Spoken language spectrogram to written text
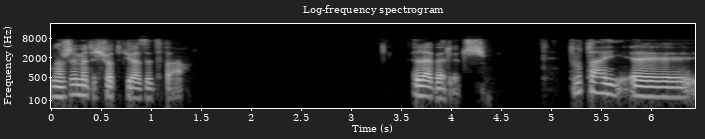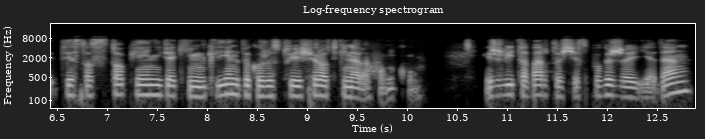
mnożymy te środki razy 2. Leverage. Tutaj y, jest to stopień, w jakim klient wykorzystuje środki na rachunku. Jeżeli ta wartość jest powyżej 1,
